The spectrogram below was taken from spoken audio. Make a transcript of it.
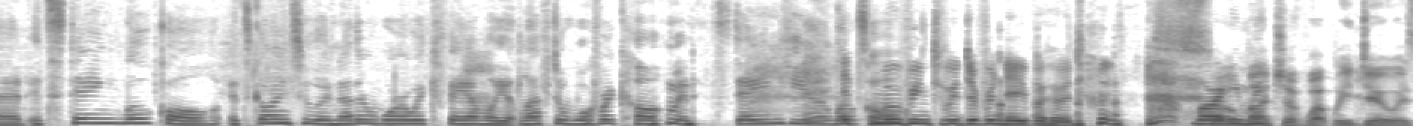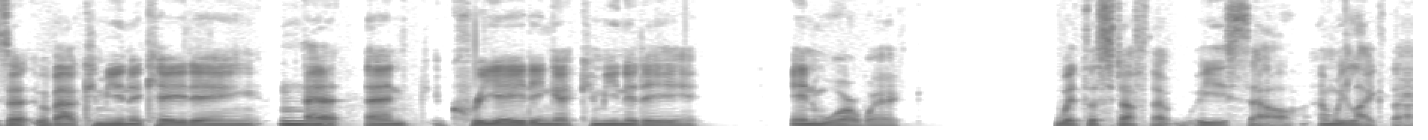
said it's staying local. It's going to another Warwick family. It left a Warwick home, and it's staying here local. It's moving to a different neighborhood. Marty, so we- much of what we do is uh, about communicating Mhm. a- and creating a community in Warwick with the stuff that we sell, and we like that.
